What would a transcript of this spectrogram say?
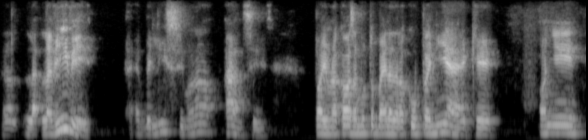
la, la vivi è bellissimo, no? Anzi, poi una cosa molto bella della compagnia è che ogni,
